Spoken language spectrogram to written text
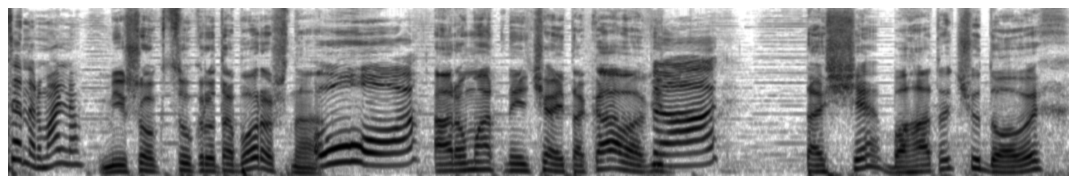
це нормально. мішок цукру та борошна, О, ароматний чай та кава від... так. та ще багато чудових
